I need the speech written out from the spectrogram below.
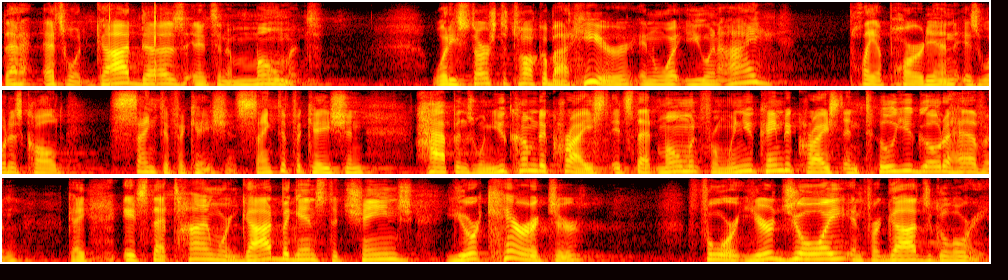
that, that's what God does, and it's in a moment. What he starts to talk about here, and what you and I play a part in, is what is called sanctification. Sanctification happens when you come to Christ. It's that moment from when you came to Christ until you go to heaven. Okay? It's that time when God begins to change your character for your joy and for God's glory.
